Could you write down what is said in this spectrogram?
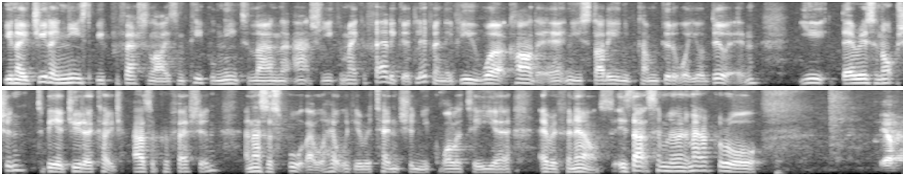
you know, judo needs to be professionalized, and people need to learn that actually you can make a fairly good living if you work hard at it and you study and you become good at what you're doing. You there is an option to be a judo coach as a profession and as a sport that will help with your retention, your quality, your everything else. Is that similar in America or? Yep.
